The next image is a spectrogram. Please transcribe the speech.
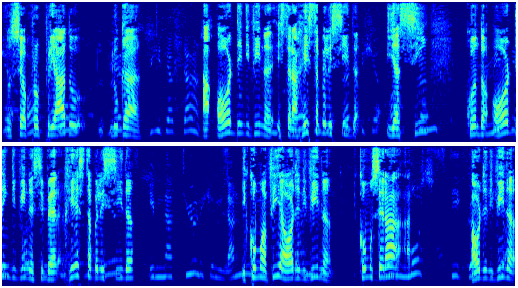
no seu apropriado lugar, a ordem divina estará restabelecida. e assim quando a ordem divina estiver restabelecida, e como havia a ordem divina, como será ordem divina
